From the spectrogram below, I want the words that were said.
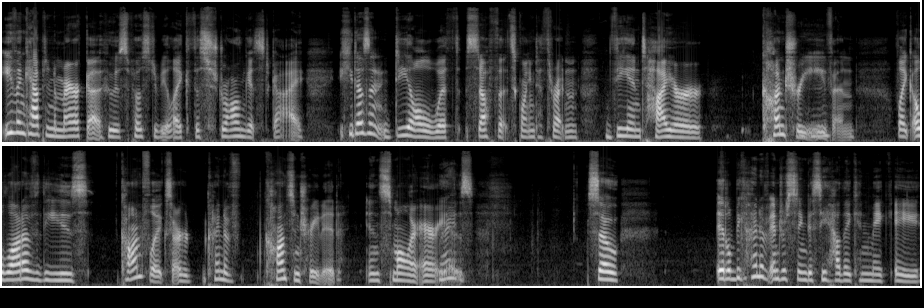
Even Captain America, who is supposed to be like the strongest guy, he doesn't deal with stuff that's going to threaten the entire country, mm-hmm. even. Like a lot of these conflicts are kind of concentrated in smaller areas. So it'll be kind of interesting to see how they can make a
